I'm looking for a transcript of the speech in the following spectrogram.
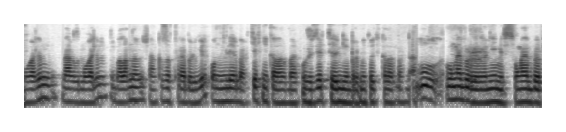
Мұғалім нағыз мұғалім баланы жаңағы қызықтыра білу керек. Оның нелері бар? Техникалар бар уже зерттелінген бір методикалар бар бұл оңай бір не емес оңай бір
